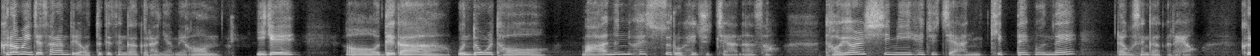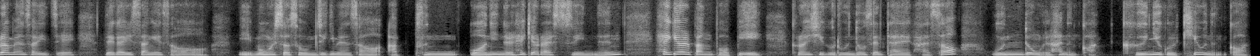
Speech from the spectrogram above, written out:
그러면 이제 사람들이 어떻게 생각을 하냐면, 이게, 어, 내가 운동을 더 많은 횟수로 해주지 않아서, 더 열심히 해주지 않기 때문에, 라고 생각을 해요. 그러면서 이제 내가 일상에서 이 몸을 써서 움직이면서 아픈 원인을 해결할 수 있는 해결 방법이 그런 식으로 운동센터에 가서 운동을 하는 것, 근육을 키우는 것,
